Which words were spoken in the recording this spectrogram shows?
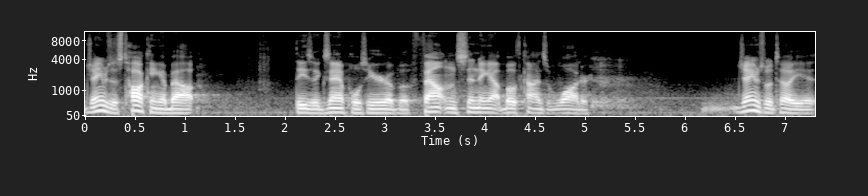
James is talking about these examples here of a fountain sending out both kinds of water. James will tell you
